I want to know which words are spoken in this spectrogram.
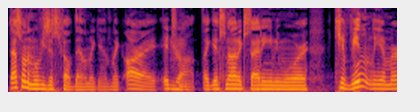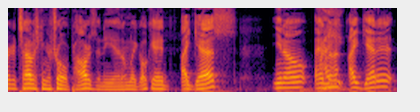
that's when the movie just fell down again. Like, all right, it mm-hmm. dropped. Like, it's not exciting anymore. Conveniently, America Chavez can control her powers in the end. I'm like, okay, I guess, you know, and I, I- I get it,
